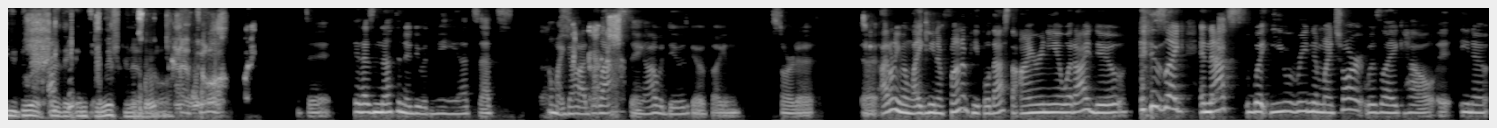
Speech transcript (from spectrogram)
You do it for the intuition of it all. That's it. It has nothing to do with me. That's that's. Oh my god, the last thing I would do is go fucking start a uh, I don't even like being in front of people. That's the irony of what I do. Is like, and that's what you were reading in my chart was like how it, you know,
